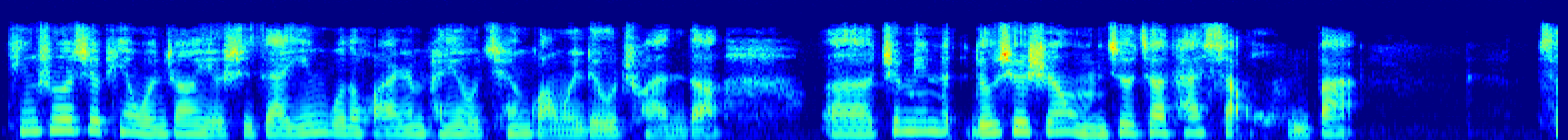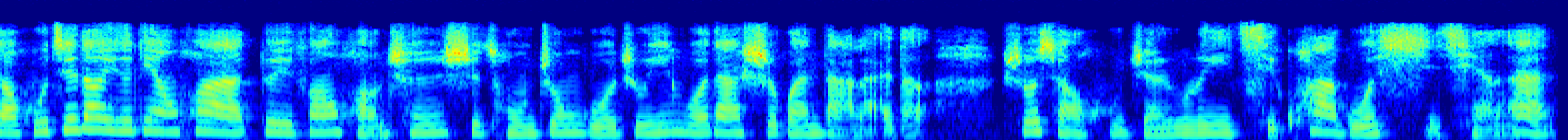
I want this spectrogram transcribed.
听说这篇文章也是在英国的华人朋友圈广为流传的。呃，这名留学生我们就叫他小胡吧。小胡接到一个电话，对方谎称是从中国驻英国大使馆打来的，说小胡卷入了一起跨国洗钱案，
